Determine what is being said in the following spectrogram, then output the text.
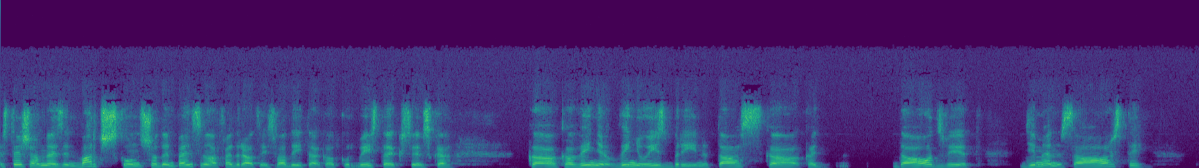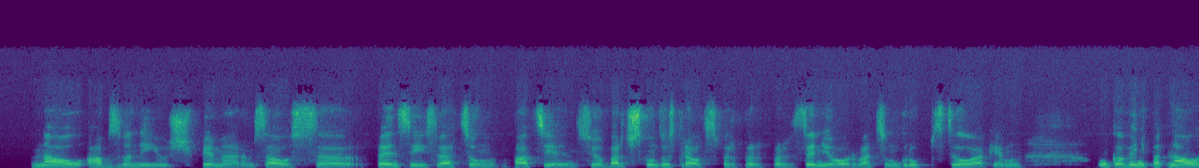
Es tiešām nezinu. Barčs kundze šodien pensionāra federācijas vadītāja kaut kur bija izteikusies, ka, ka, ka viņa, viņu izbrīna tas, ka, ka daudz viet ģimenes ārsti nav apzvanījuši, piemēram, savus uh, pensijas vecuma pacientus, jo Barčs kundze uztraucas par, par, par senioru vecuma grupas cilvēkiem. Un, un ka viņi pat nav,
